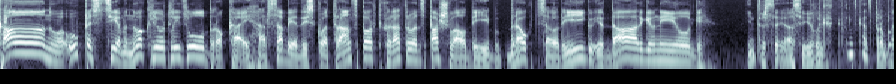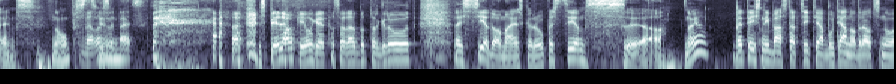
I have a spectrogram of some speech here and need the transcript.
Kā no upes ciema nokļūt līdz Ulbrokai ar sabiedrisko transportu, kur atrodas pašvaldību? Braukt caur Rīgu ir dārgi un ilgi. Interesējās ilgi. Kāds problēmas? No upes Velosipēds. es pieļauju, ka ilgai tas varētu būt par grūti. Es iedomājos, ka upes ciems, jā, nu jā. Bet īstenībā, starp citu, jābūt jānobrauc no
